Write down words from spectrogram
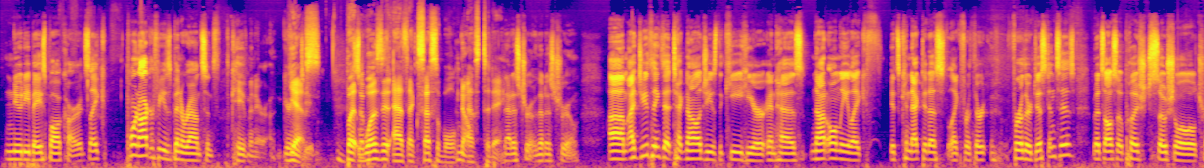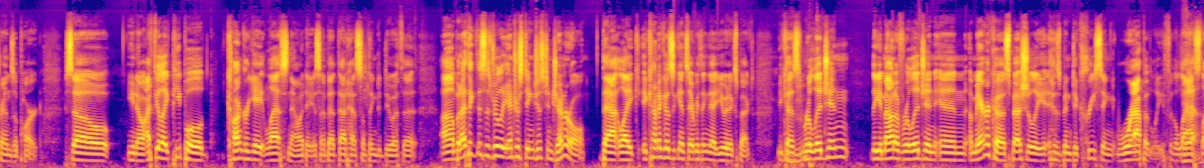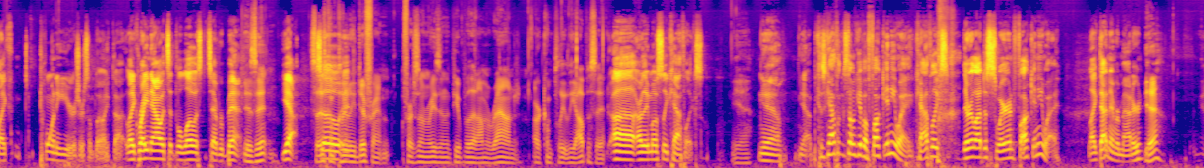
nudie baseball cards. Like pornography has been around since the caveman era. Guaranteed. yes, but So- was it as accessible No. as today? That is true. That is true. Um, I do think that technology is the key here and has not only like it's connected us like for thir- further distances, but it's also pushed social trends apart. So you know, I feel like people congregate less nowadays. I bet that has something to do with it. Um, but I think this is really interesting just in general that like it kind of goes against everything that you would expect because religion the amount of religion in America especially has been decreasing rapidly for the last Yeah. like 20 years or something like that. Like right now it's at the lowest it's ever been. Is it? Yeah. So, it's completely different. For some reason, the people that I'm around are completely opposite. uh, are they mostly Catholics? Yeah. Yeah. Yeah, because Catholics don't give a fuck anyway. Catholics they're allowed to swear and fuck anyway. Like that never mattered. Yeah.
